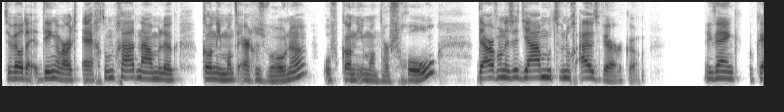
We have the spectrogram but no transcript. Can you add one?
Terwijl de dingen waar het echt om gaat, namelijk kan iemand ergens wonen? Of kan iemand naar school? Daarvan is het ja, moeten we nog uitwerken. Ik denk, oké,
